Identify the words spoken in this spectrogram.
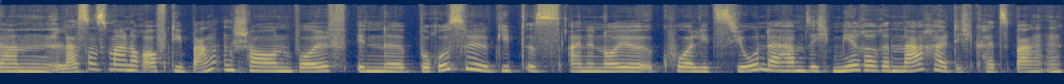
Dann lass uns mal noch auf die Banken schauen, Wolf. In äh, Brüssel gibt es eine neue Koalition. Da haben sich mehrere Nachhaltigkeitsbanken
